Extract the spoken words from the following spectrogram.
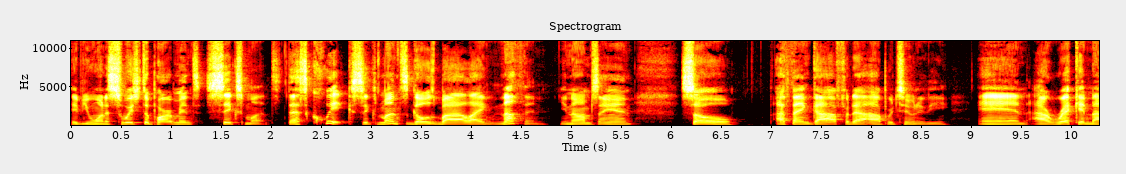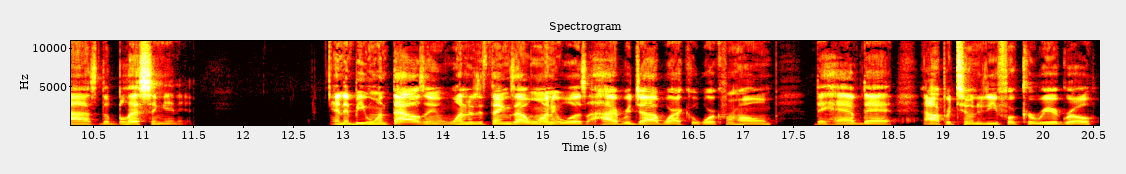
If you want to switch departments, 6 months. That's quick. 6 months goes by like nothing, you know what I'm saying? So, I thank God for that opportunity and I recognize the blessing in it. And at B1000, one of the things I wanted was a hybrid job where I could work from home. They have that opportunity for career growth.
